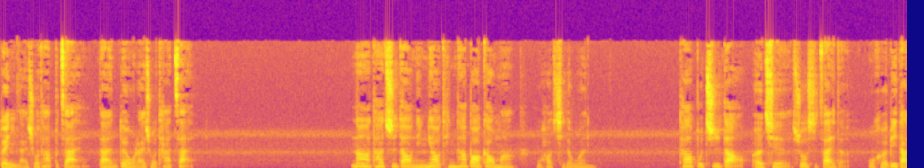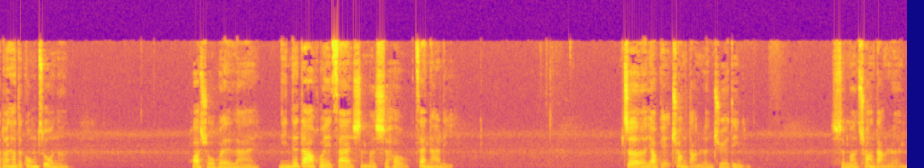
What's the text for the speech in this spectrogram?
对你来说他不在，但对我来说他在。那他知道您要听他报告吗？我好奇地问。他不知道，而且说实在的，我何必打断他的工作呢？话说回来，您的大会在什么时候，在哪里？这要给创党人决定。什么创党人？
